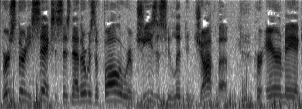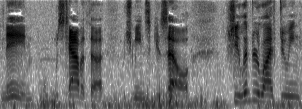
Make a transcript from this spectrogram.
verse 36, it says, Now there was a follower of Jesus who lived in Joppa. Her Aramaic name was Tabitha, which means gazelle. She lived her life doing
